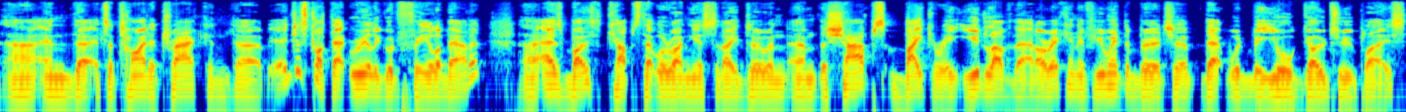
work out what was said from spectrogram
And it's a tighter track, and it just got that really good feel about it, uh, as both cups that were run yesterday do. And um, the Sharps Bakery, you'd love that. I reckon if you went to Birchip, that would be your go-to place.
